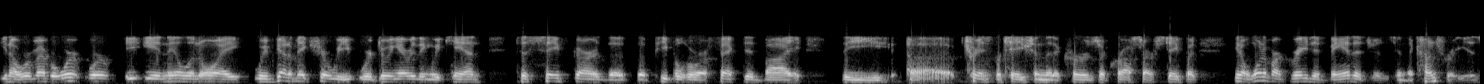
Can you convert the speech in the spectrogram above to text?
you know remember we're we're in Illinois. We've got to make sure we we're doing everything we can to safeguard the the people who are affected by the uh, transportation that occurs across our state. But you know, one of our great advantages in the country is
